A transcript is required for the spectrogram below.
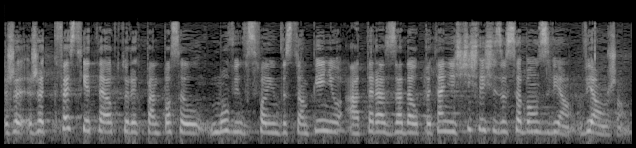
że, że kwestie te, o których pan poseł mówił w swoim wystąpieniu, a teraz zadał pytanie, ściśle się ze sobą wiążą.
